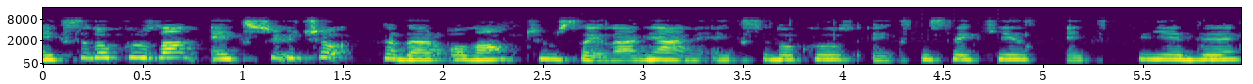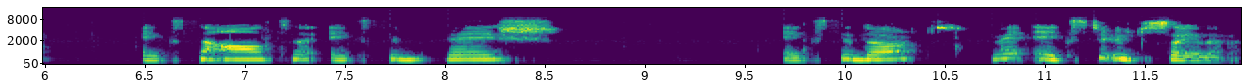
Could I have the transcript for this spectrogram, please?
Eksi 9'dan eksi 3'e kadar olan tüm sayılar yani eksi 9, eksi 8, eksi 7, eksi 6, eksi 5, eksi 4 ve eksi 3 sayıları.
